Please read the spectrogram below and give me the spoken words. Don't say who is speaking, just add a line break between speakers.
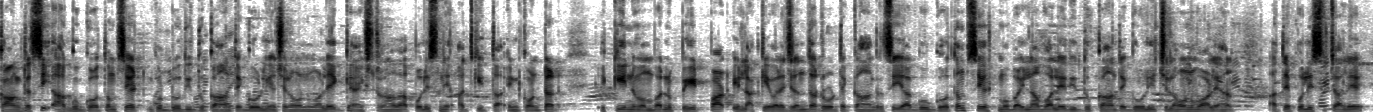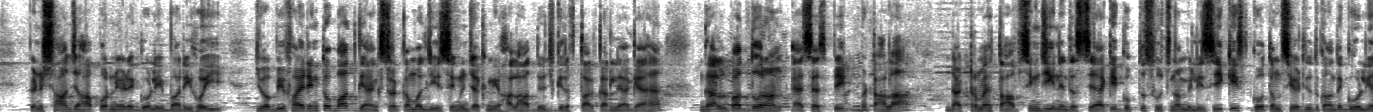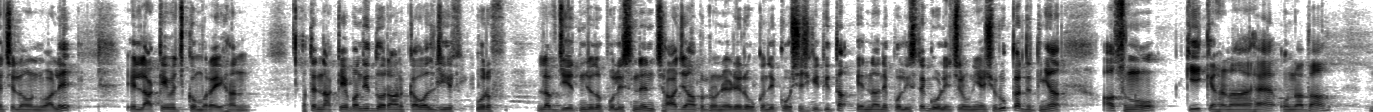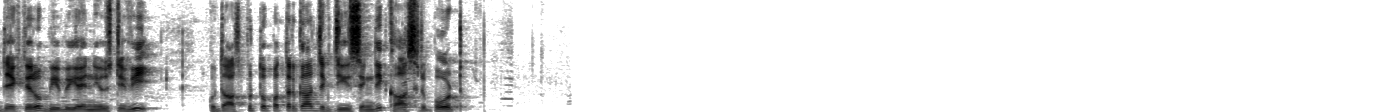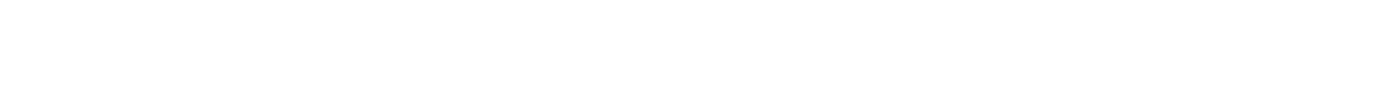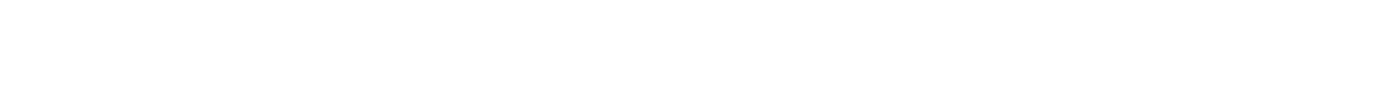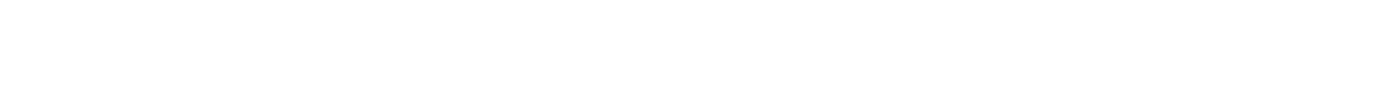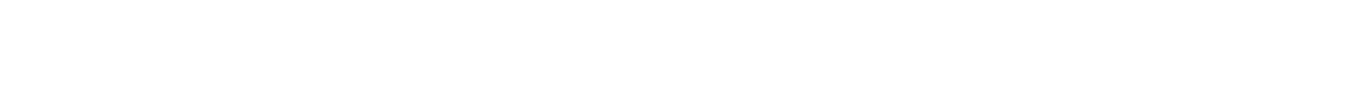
ਕਾਂਗਰਸੀ ਆਗੂ ਗੌਤਮ ਸੇਠ ਗੁੱਡੂ ਦੀ ਦੁਕਾਨ ਤੇ ਗੋਲੀਆਂ ਚਲਾਉਣ ਵਾਲੇ ਗੈਂਗਸਟਰਾਂ ਦਾ ਪੁਲਿਸ ਨੇ ਅੱਜ ਕੀਤਾ ਇਨਕਾਊਂਟਰ 21 ਨਵੰਬਰ ਨੂੰ ਪੇਟਪਾਟ ਇਲਾਕੇ ਵਾਲੇ ਜਲੰਧਰ ਰੋਡ ਤੇ ਕਾਂਗਰਸੀ ਆਗੂ ਗੌਤਮ ਸੇਠ ਮੋਬਾਈਲਾਂ ਵਾਲੇ ਦੀ ਦੁਕਾਨ ਤੇ ਗੋਲੀ ਚਲਾਉਣ ਵਾਲਿਆਂ ਅਤੇ ਪੁਲਿਸ ਚਾਲੇ ਪਿੰਡ ਸ਼ਾਹਜਹਾਂਪੁਰ ਨੇੜੇ ਗੋਲੀਬਾਰੀ ਹੋਈ। ਜਵਾਬੀ ਫਾਇਰਿੰਗ ਤੋਂ ਬਾਅਦ ਗੈਂਗਸਟਰ ਕਮਲਜੀਤ ਸਿੰਘ ਨੂੰ ਜ਼ਖਮੀ ਹਾਲਾਤ ਦੇ ਵਿੱਚ ਗ੍ਰਿਫਤਾਰ ਕਰ ਲਿਆ ਗਿਆ ਹੈ। ਗੱਲਬਾਤ ਦੌਰਾਨ ਐਸਐਸਪੀ ਬਟਾਲਾ ਡਾਕਟਰ ਮਹਿਤਾਬ ਸਿੰਘ ਜੀ ਨੇ ਦੱਸਿਆ ਕਿ ਗੁਪਤ ਸੂਚਨਾ ਮਿਲੀ ਸੀ ਕਿ ਗੌਤਮ ਸੇਠ ਦੀ ਦੁਕਾਨ ਤੇ ਗੋਲੀਆਂ ਚਲਾਉਣ ਵਾਲੇ ਇਲਾਕੇ ਵਿੱਚ ਘੁੰਮ ਰਹੇ ਹਨ ਅਤੇ ਨਾਕੇਬੰਦੀ ਦੌਰਾਨ ਕਵਲਜੀਤ ਉਰਫ ਲਵਜੀਤ ਨੂੰ ਜਦੋਂ ਪੁਲਿਸ ਨੇ ਸ਼ਾਹਜਹਾਂਪੁਰ ਨੂੰ ਨੇੜੇ ਰੋਕਣ ਦੀ ਕੋਸ਼ਿਸ਼ ਕੀਤੀ ਤਾਂ ਇਹਨਾਂ ਨੇ ਪੁਲਿਸ ਤੇ ਗੋਲੀਆਂ ਚਲਾਉਣੀਆਂ ਸ਼ੁਰੂ ਕਰ ਦਿੱਤੀਆਂ। ਆਓ ਸੁਣੋ ਕੀ ਕਹਿਣਾ ਹੈ ਉਹਨਾਂ ਦਾ। ਦੇਖਦੇ ਰਹੋ ਬੀਬੀਆਈ ਨਿਊਜ਼ ਟੀਵੀ ਗੁਰਦਾਸਪੁਰ ਤੋਂ ਪੱਤਰਕਾਰ ਜਗਜੀਤ ਸਿੰਘ ਦੀ ਖਾਸ ਰਿਪੋਰਟ।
